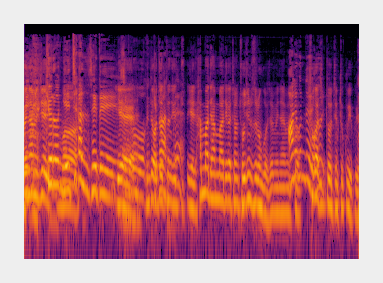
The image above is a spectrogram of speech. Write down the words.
왜냐면 이제 결혼 뭐 예찬 세대시고 예. 근데 어쨌든 한데. 예, 한 마디 한 마디가 저는 조심스러운 거죠. 왜냐하면 아니, 또 근데 처가집도 지금 듣고 있고요.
